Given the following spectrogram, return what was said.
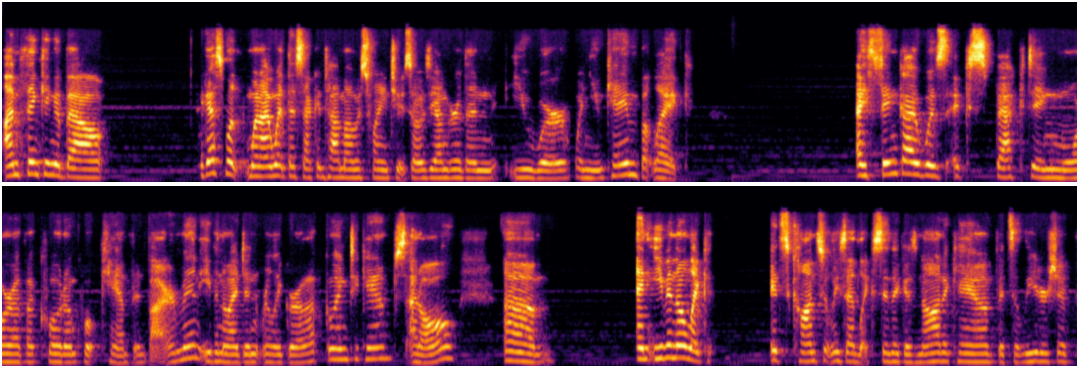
I'm thinking about I guess when when I went the second time I was 22, so I was younger than you were when you came, but like I think I was expecting more of a quote unquote camp environment, even though I didn't really grow up going to camps at all. Um, and even though like it's constantly said like Sidak is not a camp, it's a leadership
